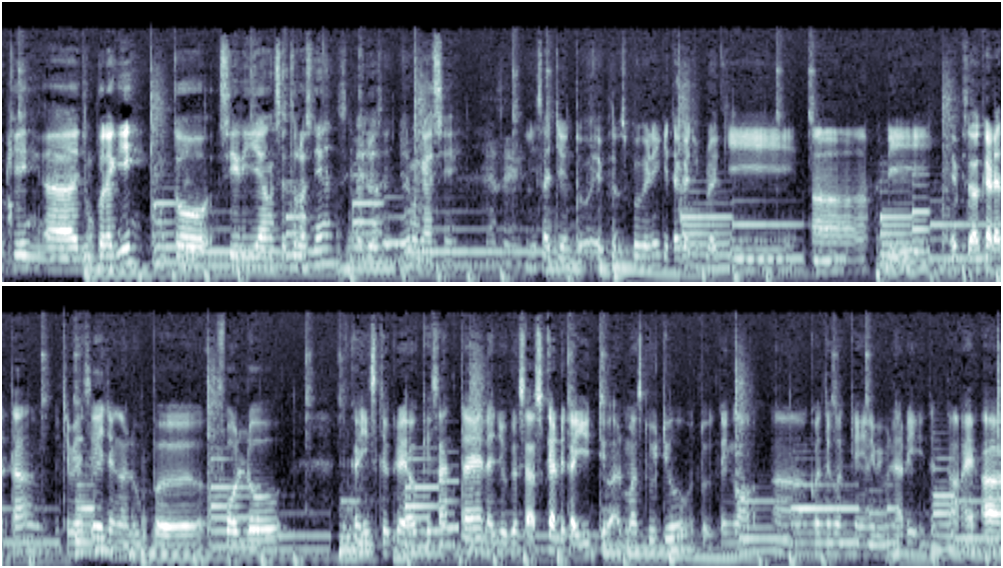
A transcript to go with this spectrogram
Okey, uh, jumpa lagi untuk siri yang seterusnya. Seterusnya. Terima kasih. Terima kasih. Ini saja untuk episod 10 kali ni Kita akan jumpa lagi uh, Di episod akan datang Macam biasa Jangan lupa follow Dekat Instagram OK Santai Dan juga subscribe dekat YouTube Alma Studio Untuk tengok uh, konten-konten yang lebih menarik Tentang IR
